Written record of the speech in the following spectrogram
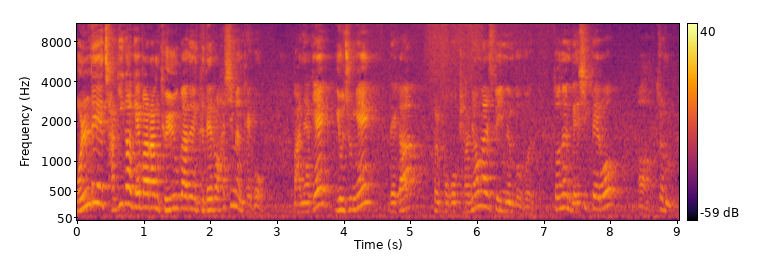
원래 자기가 개발한 교육안은 그대로 하시면 되고 만약에 요 중에 내가 그걸 보고 변형할 수 있는 부분 또는 내 식대로 어, 좀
